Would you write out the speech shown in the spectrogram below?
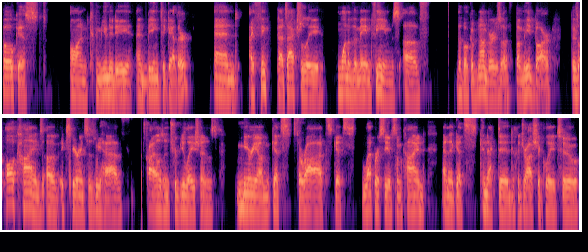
focused on community and being together. And I think that's actually one of the main themes of the book of Numbers, of Bamidbar, there's all kinds of experiences we have, trials and tribulations. Miriam gets tzara'at, gets leprosy of some kind, and it gets connected midrashically to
